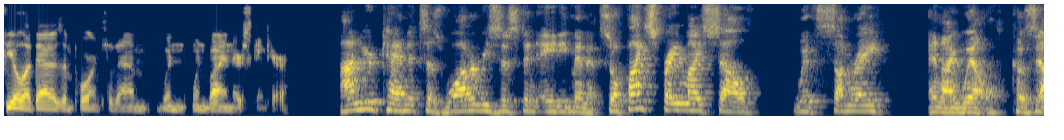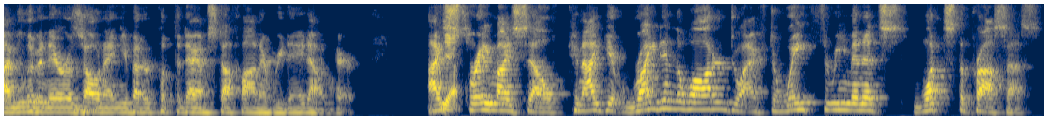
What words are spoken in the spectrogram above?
feel that that is important to them when, when buying their skincare. On your can, it says water resistant 80 minutes. So if I spray myself with Sonrei and I will because I live in Arizona and you better put the damn stuff on every day down here. I yes. spray myself. Can I get right in the water? Do I have to wait three minutes? What's the process?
